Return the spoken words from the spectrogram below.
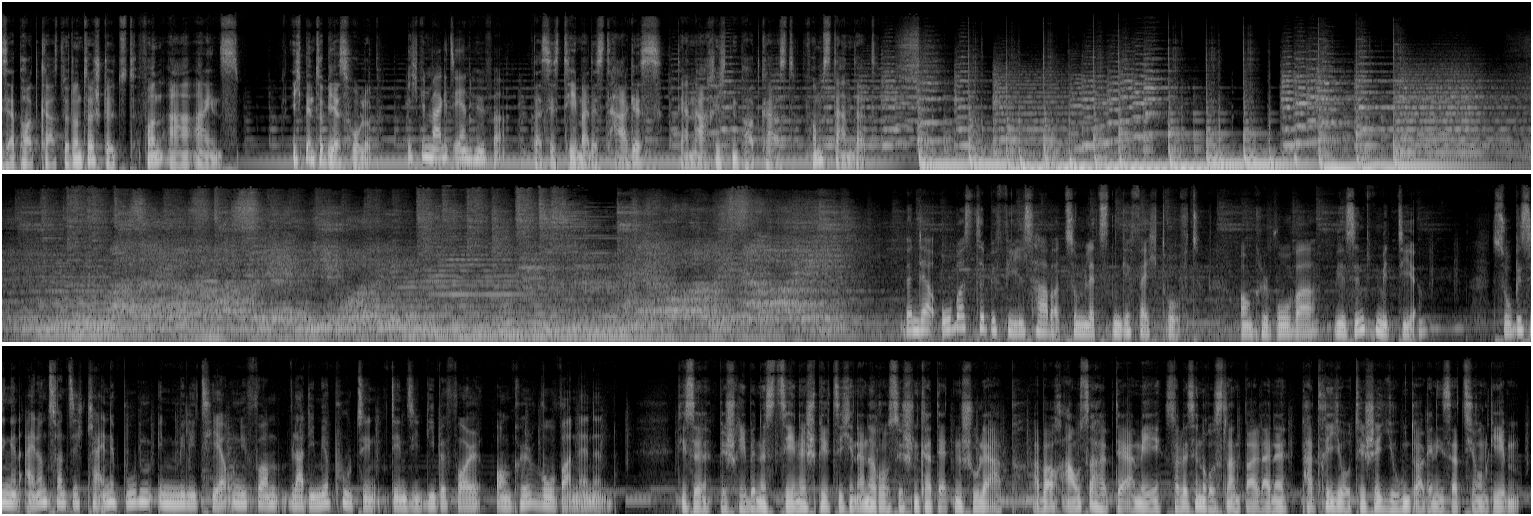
Dieser Podcast wird unterstützt von A1. Ich bin Tobias Holub. Ich bin Margit Ehrenhöfer. Das ist Thema des Tages, der Nachrichtenpodcast vom Standard. Wenn der oberste Befehlshaber zum letzten Gefecht ruft, Onkel Wova, wir sind mit dir. So besingen 21 kleine Buben in Militäruniform Wladimir Putin, den sie liebevoll Onkel Wova nennen. Diese beschriebene Szene spielt sich in einer russischen Kadettenschule ab, aber auch außerhalb der Armee soll es in Russland bald eine patriotische Jugendorganisation geben.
